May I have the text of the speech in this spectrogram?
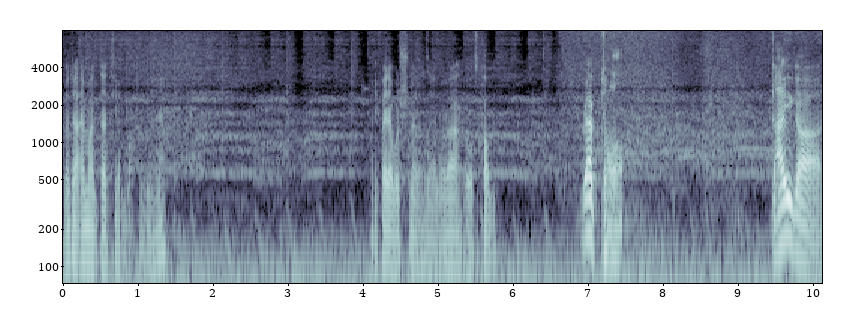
Könnte einmal das hier machen. Ne? Ich werde wohl schneller sein, oder? Los, komm. Raptor. Geiger.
